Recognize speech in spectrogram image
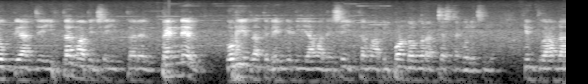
যোগ দেওয়ার যে ইফতার মাহফিল, সেই ইফতারের প্যান্ডেল গভীর রাতে ভেঙে দিয়ে আমাদের সেই ইফতার মাহফিল পণ্ড করার চেষ্টা করেছিল। কিন্তু আমরা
